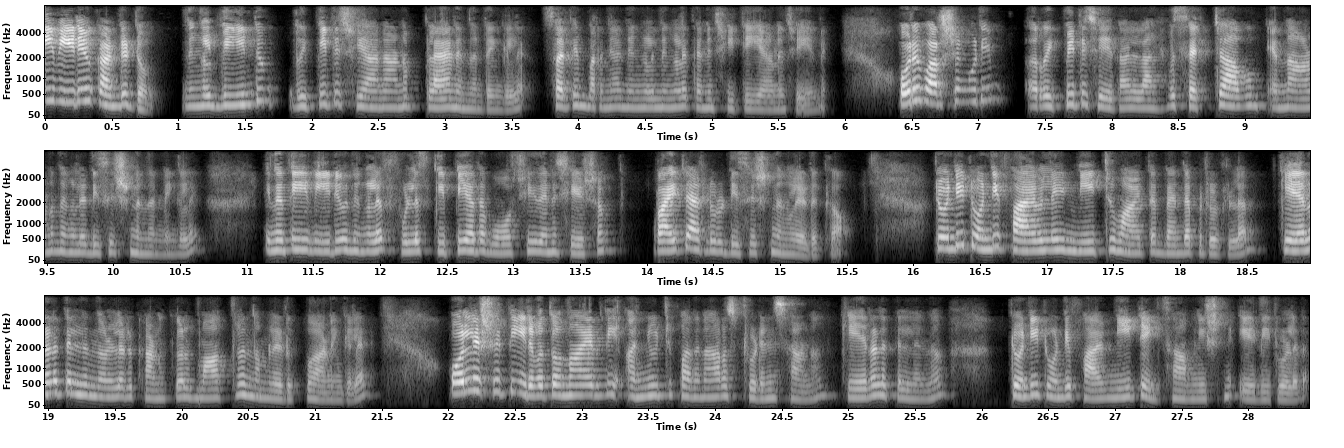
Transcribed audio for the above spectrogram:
ഈ വീഡിയോ കണ്ടിട്ടും നിങ്ങൾ വീണ്ടും റിപ്പീറ്റ് ചെയ്യാനാണ് പ്ലാൻ എന്നുണ്ടെങ്കിൽ സത്യം പറഞ്ഞാൽ നിങ്ങൾ നിങ്ങളെ തന്നെ ചീറ്റ് ചെയ്യുകയാണ് ചെയ്യുന്നത്. ഒരു വർഷം കൂടിയും റിപ്പീറ്റ് ചെയ്താൽ ലൈഫ് സെറ്റ് ആകും എന്നാണ് നിങ്ങളുടെ ഡിസിഷൻ എന്നുണ്ടെങ്കിൽ ഇന്നത്തെ ഈ വീഡിയോ നിങ്ങൾ ഫുള്ള് സ്കിപ്പ് ചെയ്യാതെ വാച്ച് ചെയ്തതിന് ശേഷം റൈറ്റ് ആയിട്ടുള്ള ഒരു ഡിസിഷൻ നിങ്ങൾ എടുക്കുക. ട്വന്റി ട്വന്റി ഫൈവിലെ നീറ്റുമായിട്ട് ബന്ധപ്പെട്ടിട്ടുള്ള കേരളത്തിൽ നിന്നുള്ള ഒരു കണക്കുകൾ മാത്രം നമ്മൾ എടുക്കുകയാണെങ്കിൽ ഒരു ലക്ഷത്തി ഇരുപത്തി ഒന്നായിരത്തി അഞ്ഞൂറ്റി പതിനാറ് സ്റ്റുഡൻസ് ആണ് കേരളത്തിൽ നിന്ന് twenty twenty five NEET examination എഴുതിയിട്ടുള്ളത്.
